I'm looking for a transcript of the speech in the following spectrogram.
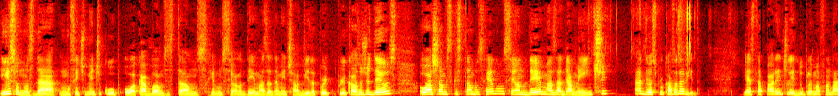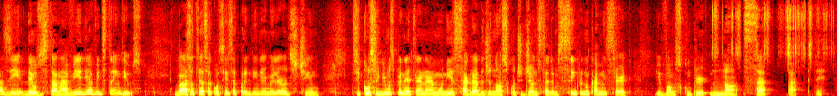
Isso nos dá um sentimento de culpa. Ou acabamos, estamos renunciando demasiadamente à vida por, por causa de Deus, ou achamos que estamos renunciando demasiadamente a Deus por causa da vida. Esta aparente lei dupla é uma fantasia. Deus está na vida e a vida está em Deus. Basta ter essa consciência para entender melhor o destino. Se conseguirmos penetrar na harmonia sagrada de nosso cotidiano, estaremos sempre no caminho certo e vamos cumprir nossa tarefa.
